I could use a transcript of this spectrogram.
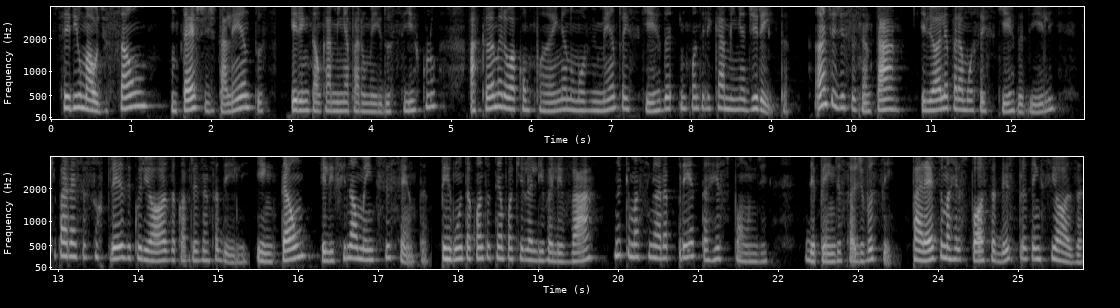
Seria uma audição? Um teste de talentos? Ele então caminha para o meio do círculo, a câmera o acompanha no movimento à esquerda enquanto ele caminha à direita. Antes de se sentar, ele olha para a moça à esquerda dele que parece surpresa e curiosa com a presença dele. E então ele finalmente se senta. Pergunta quanto tempo aquilo ali vai levar, no que uma senhora preta responde: Depende só de você. Parece uma resposta despretensiosa,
